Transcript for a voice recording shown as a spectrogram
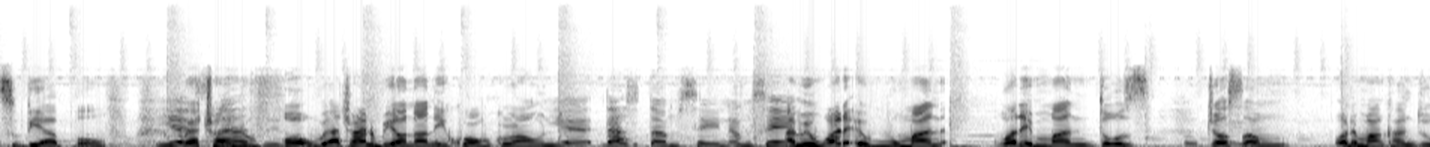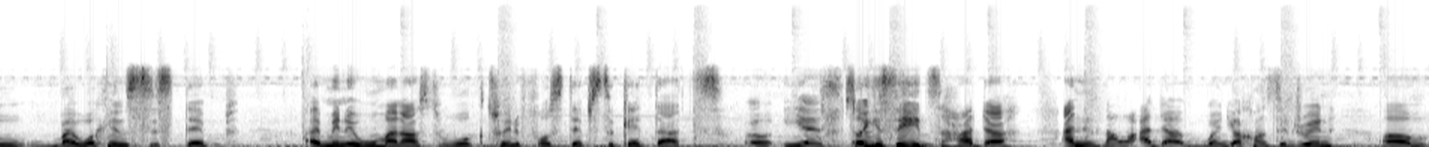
to be above. Yes, we are trying to. it. Fall, we are trying to be on an equal ground. yeah that's what i'm saying i'm saying I mean, what a woman, what a man does, just um, what a man can do by working six steps I mean, a woman has to walk twenty four steps to get that. oh yes So you see, it's harder, and it's now harder when you're considering um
